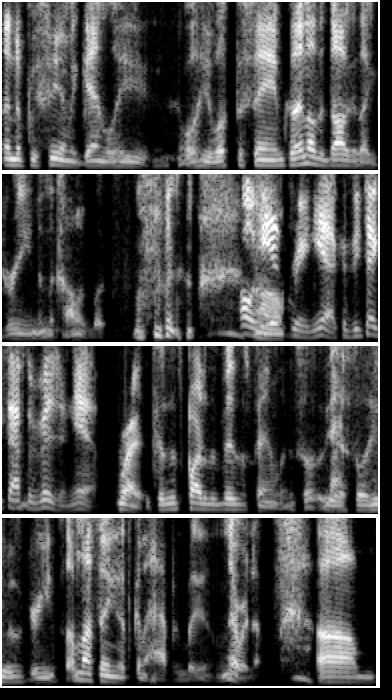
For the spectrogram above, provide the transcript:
and if we see him again, will he will he look the same? Because I know the dog is like green in the comic books. Oh, he is Um, green, yeah, because he takes after Vision, yeah. Right, because it's part of the business family. So yeah, Right. so he was green. So I'm not saying that's gonna happen, but you never know. Um,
